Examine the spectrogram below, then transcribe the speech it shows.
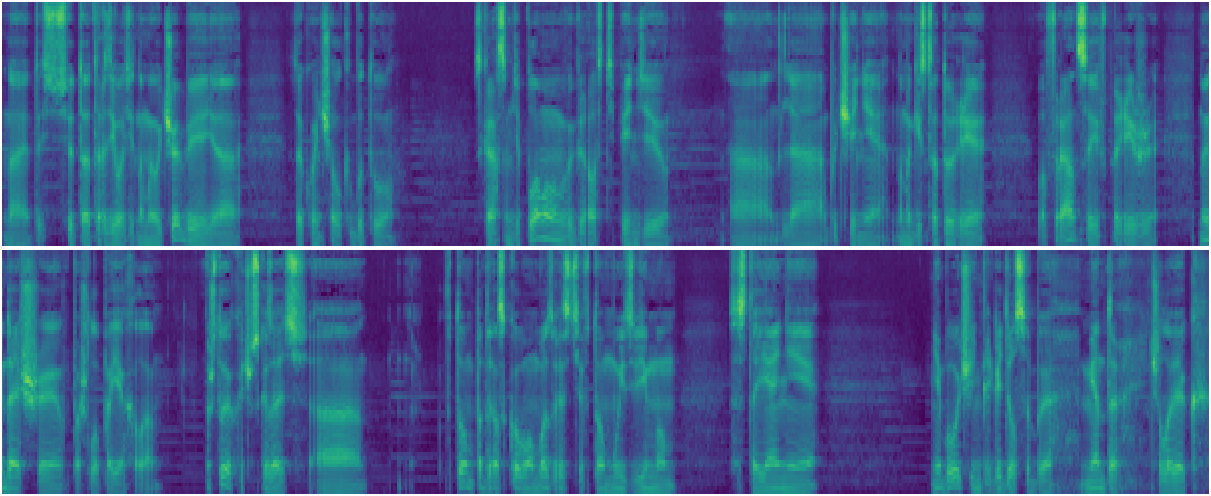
да, то есть все это отразилось и на моей учебе. Я закончил КБТУ с красным дипломом, выиграл стипендию а, для обучения на магистратуре во Франции, в Париже. Ну и дальше пошло-поехало. Ну что я хочу сказать. А, в том подростковом возрасте, в том уязвимом состоянии мне бы очень пригодился бы ментор, человек,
